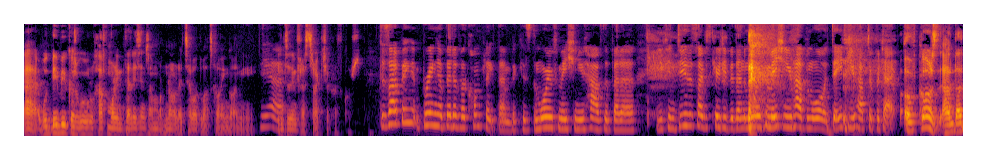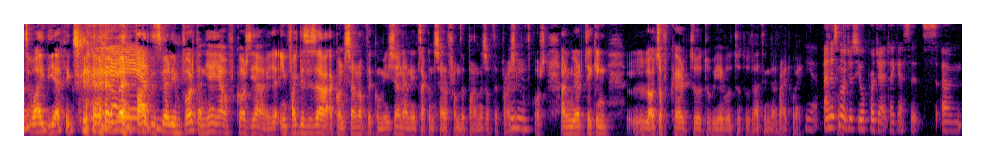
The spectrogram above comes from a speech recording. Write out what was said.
uh, would be because we will have more intelligence and more knowledge about what's going on in, yeah. into the infrastructure, of course. Does that bring, bring a bit of a conflict then? Because the more information you have, the better you can do the cybersecurity, but then the more information you have, the more data you have to protect. Of course, and that's why the ethics yeah, yeah, part is very important. Yeah, yeah, of course, yeah, yeah. In fact, this is a, a, concern of the Commission and it's a concern from the partners of the project, mm-hmm. of course. And we are taking lots of care to, to be able to do that in the right way. Yeah, and it's not just your project, I guess, it's um,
